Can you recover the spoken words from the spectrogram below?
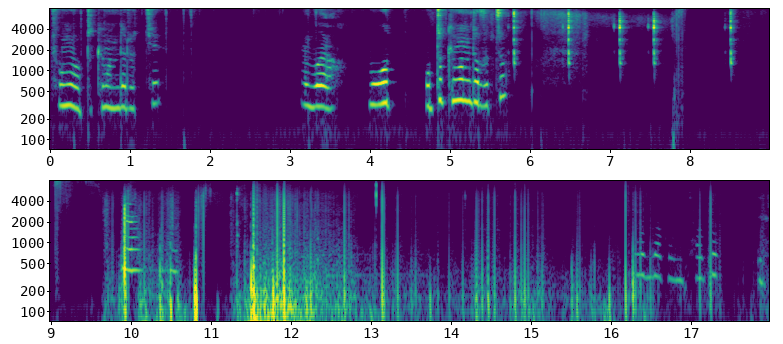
종이 어떻게 만들었지? 아, 뭐야? 뭐, 어- 어떻게 만들었죠? 음. 이거다 그럼 작업. 네.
